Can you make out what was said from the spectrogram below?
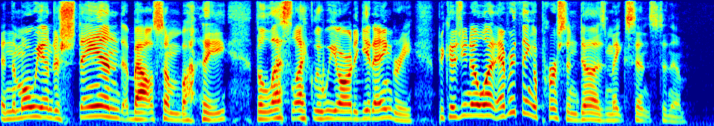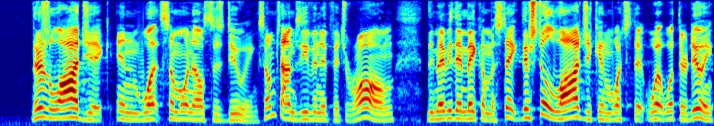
And the more we understand about somebody, the less likely we are to get angry. Because you know what? Everything a person does makes sense to them. There's logic in what someone else is doing. Sometimes, even if it's wrong, then maybe they make a mistake. There's still logic in what's the, what, what they're doing.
